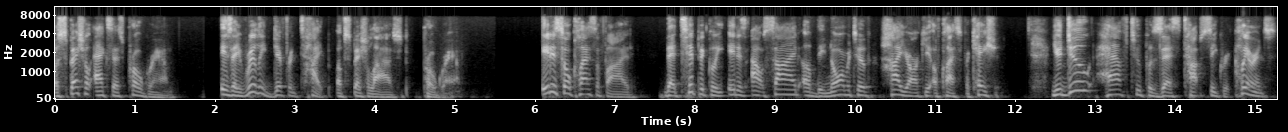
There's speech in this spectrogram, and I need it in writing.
a special access program is a really different type of specialized program. It is so classified that typically it is outside of the normative hierarchy of classification. You do have to possess top secret clearance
